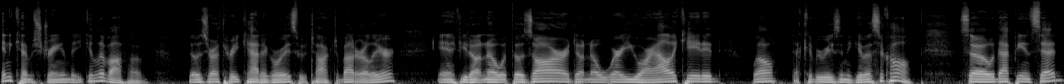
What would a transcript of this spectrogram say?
income stream that you can live off of. Those are our three categories we've talked about earlier. And if you don't know what those are or don't know where you are allocated, well, that could be reason to give us a call. So, that being said,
